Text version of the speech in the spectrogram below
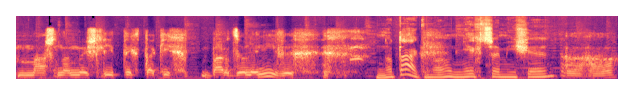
Masz na myśli tych takich bardzo leniwych. No tak, no nie chce mi się Aha.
